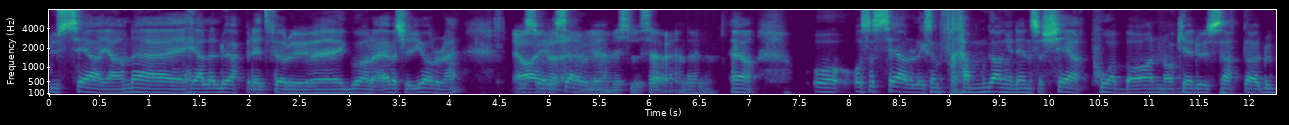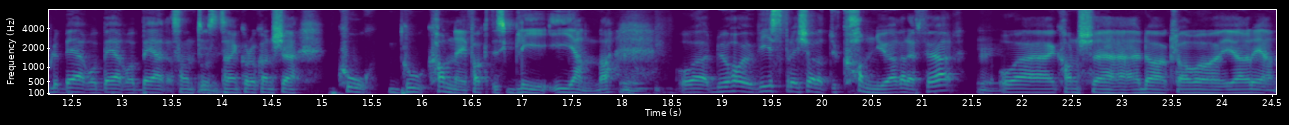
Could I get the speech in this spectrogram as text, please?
du ser gjerne hele løpet ditt før du uh, går der. Jeg vet ikke, Gjør du det? Ja, jeg gjør det? Jeg visualiserer en del. Ja. Og, og så ser du liksom fremgangen din som skjer på banen. ok, Du setter, du blir bedre og bedre og bedre, sant? og så tenker du kanskje hvor god kan jeg faktisk bli igjen? da? Mm. Og du har jo vist for deg sjøl at du kan gjøre det før, Mm. og eh, kanskje da klare å gjøre det igjen.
